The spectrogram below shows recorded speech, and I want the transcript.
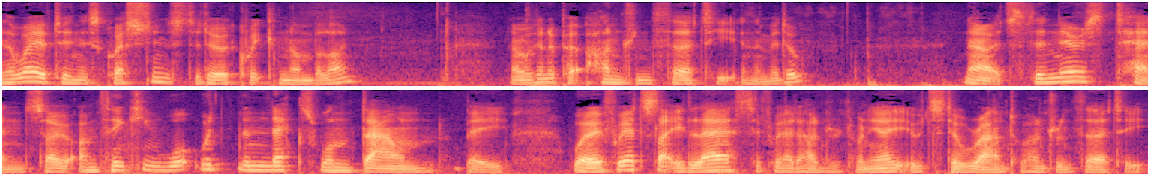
the way of doing this question is to do a quick number line. Now we're going to put 130 in the middle. Now it's the nearest 10, so I'm thinking what would the next one down be? Well, if we had slightly less, if we had 128, it would still round to 130.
